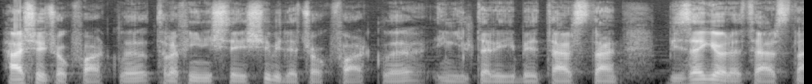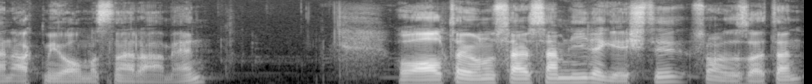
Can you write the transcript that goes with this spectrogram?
Her şey çok farklı. Trafiğin işleyişi bile çok farklı. İngiltere gibi tersten, bize göre tersten akmıyor olmasına rağmen. O 6 ay onun sersemliğiyle geçti. Sonra da zaten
